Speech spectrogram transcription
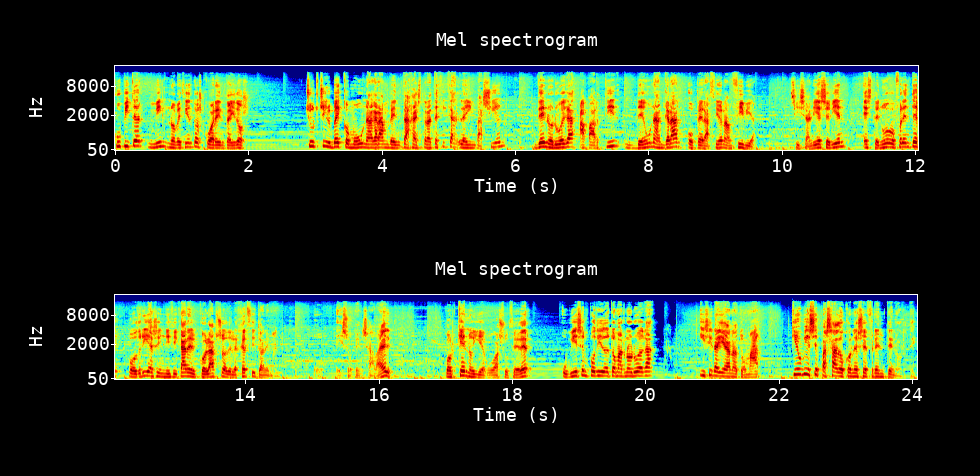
Júpiter 1942. Churchill ve como una gran ventaja estratégica la invasión de Noruega a partir de una gran operación anfibia, si saliese bien, este nuevo frente podría significar el colapso del ejército alemán. O eso pensaba él. ¿Por qué no llegó a suceder? ¿Hubiesen podido tomar Noruega? ¿Y si la llegan a tomar? ¿Qué hubiese pasado con ese frente norte?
